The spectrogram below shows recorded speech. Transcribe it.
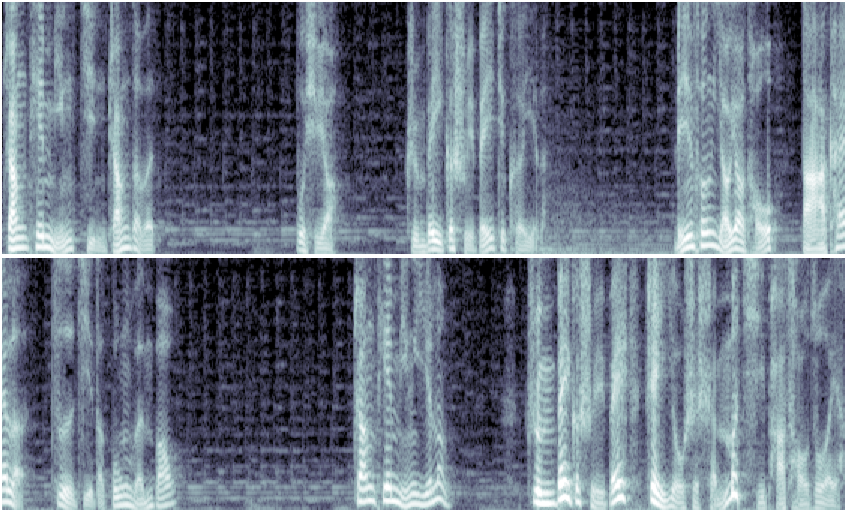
张天明紧张的问。不需要。准备一个水杯就可以了。林峰摇摇头，打开了自己的公文包。张天明一愣，准备个水杯，这又是什么奇葩操作呀？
